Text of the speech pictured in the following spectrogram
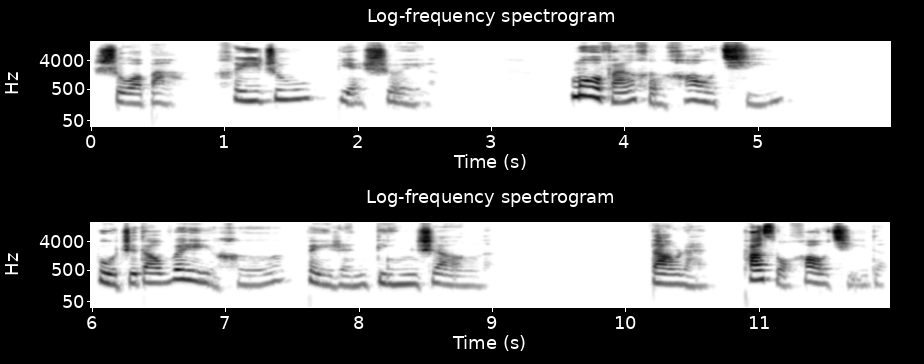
说罢，黑猪便睡了。莫凡很好奇，不知道为何被人盯上了。当然，他所好奇的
